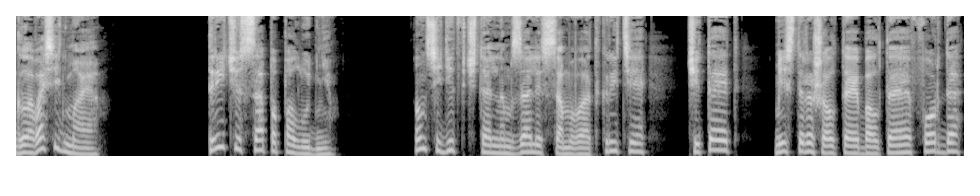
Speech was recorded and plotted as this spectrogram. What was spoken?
Глава седьмая. Три часа пополудни. Он сидит в читальном зале с самого открытия, читает мистера Шалтая-Болтая Форда,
